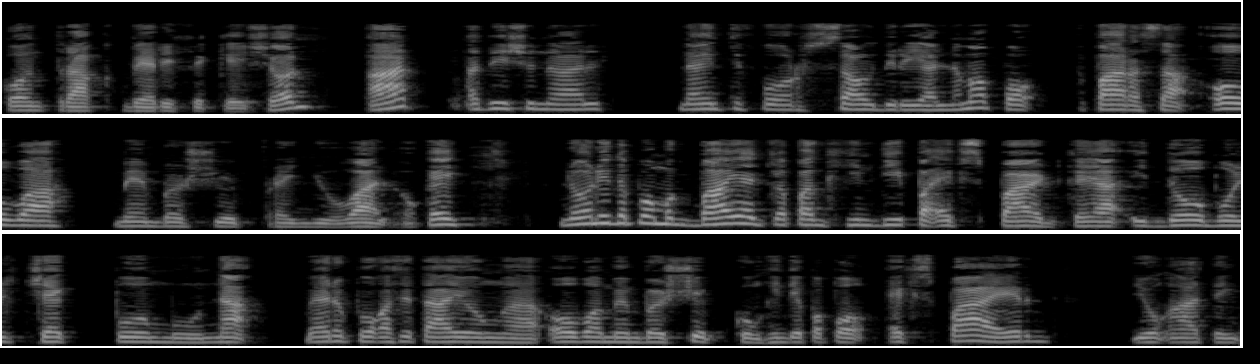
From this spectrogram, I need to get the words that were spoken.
contract verification at additional 94 Saudi Riyal naman po para sa OWA membership renewal. Okay? No need na po magbayad kapag hindi pa expired kaya i-double check po muna. Meron po kasi tayong uh, OWA membership kung hindi pa po expired yung ating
